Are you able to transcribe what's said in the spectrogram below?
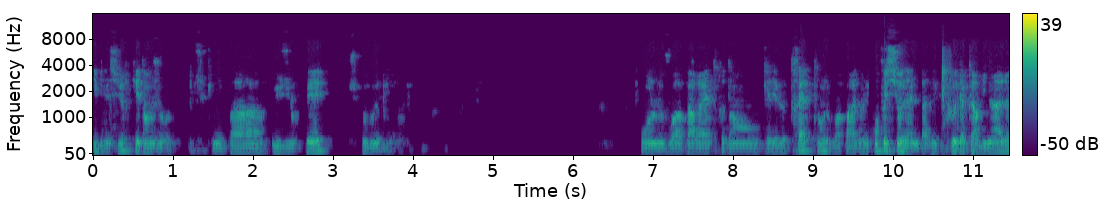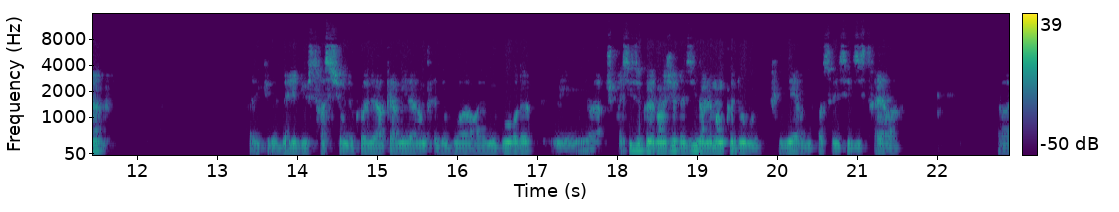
et bien sûr qui est dangereux, ce qui n'est pas usurpé, je peux vous le dire. On le voit apparaître dans Quel est le traite, on le voit apparaître dans les professionnels, avec Claudia Cardinal, avec une belle illustration de Colère Cardinal en train de boire une gourde. Mais voilà, je précise que le danger réside dans le manque d'eau. Prière de ne pas se laisser distraire par,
